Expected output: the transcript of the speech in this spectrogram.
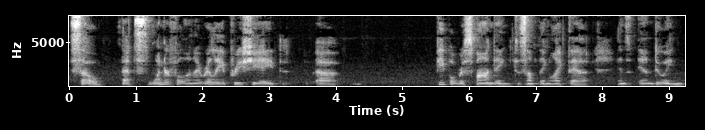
So that's wonderful, and I really appreciate uh, people responding to something like that and, and doing,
